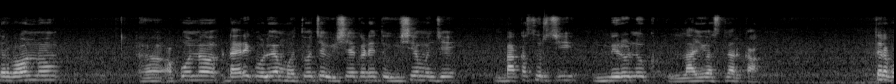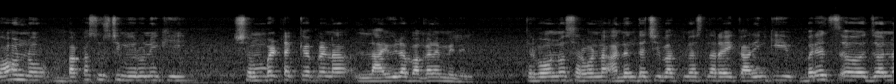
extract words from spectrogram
तर भावांनो आपण डायरेक्ट बोलूया महत्त्वाच्या विषयाकडे. तो विषय म्हणजे बाकासूरची मिरवणूक लाईव्ह असणार का? तर भावांनो बकासूरची मिरवणूक ही शंभर टक्के आपल्याला लाईव्हला बघायला मिळेल. तर भावांनो सर्वांना आनंदाची बातमी असणार आहे कारण की बरेच जण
